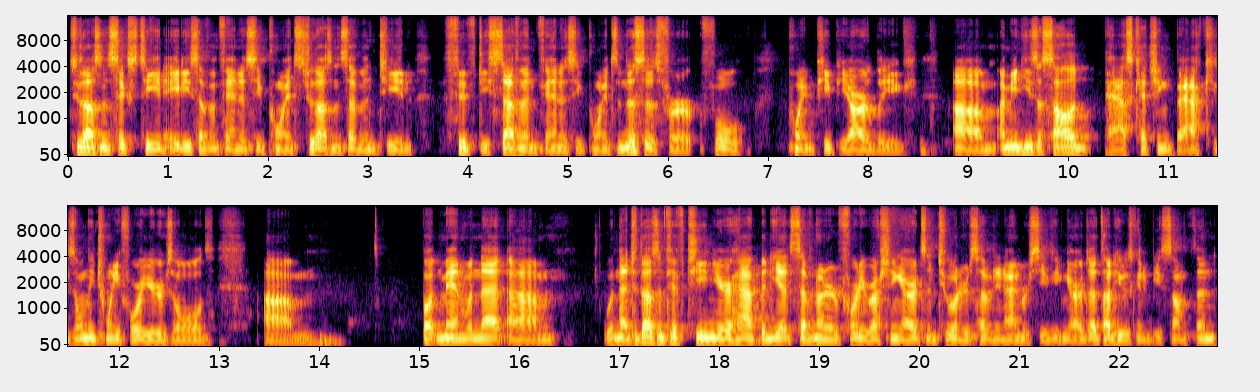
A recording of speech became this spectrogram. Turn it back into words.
2016, 87 fantasy points, 2017, 57 fantasy points. And this is for full point PPR league. Um, I mean, he's a solid pass catching back. He's only 24 years old. Um, but man, when that um, when that 2015 year happened, he had 740 rushing yards and 279 receiving yards. I thought he was going to be something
